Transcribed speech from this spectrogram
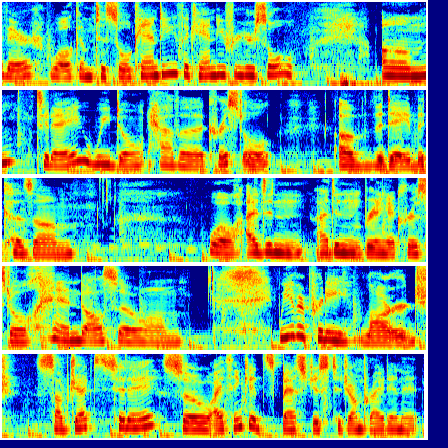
Hi there. Welcome to Soul Candy, the candy for your soul. Um, today we don't have a crystal of the day because um well, I didn't I didn't bring a crystal and also um we have a pretty large subject today, so I think it's best just to jump right in it.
